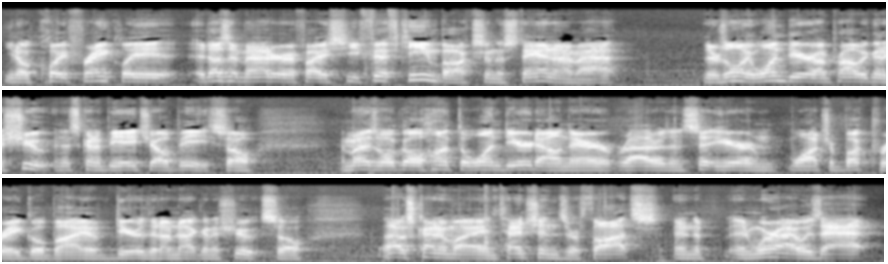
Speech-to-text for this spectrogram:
you know, quite frankly, it doesn't matter if I see 15 bucks in the stand I'm at. There's only one deer I'm probably going to shoot and it's going to be HLB. So I might as well go hunt the one deer down there rather than sit here and watch a buck parade go by of deer that I'm not going to shoot. So that was kind of my intentions or thoughts, and the and where I was at,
